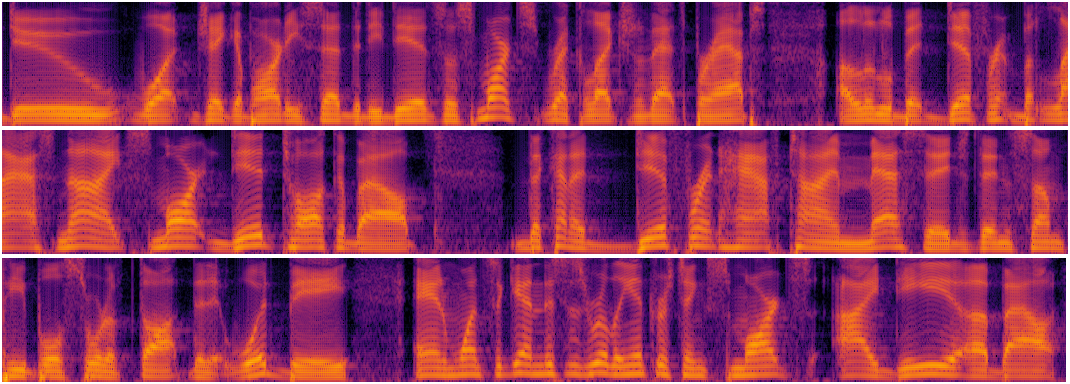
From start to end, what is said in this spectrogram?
do what Jacob Hardy said that he did. So Smart's recollection of that's perhaps a little bit different. But last night, Smart did talk about the kind of different halftime message than some people sort of thought that it would be. And once again, this is really interesting. Smart's idea about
